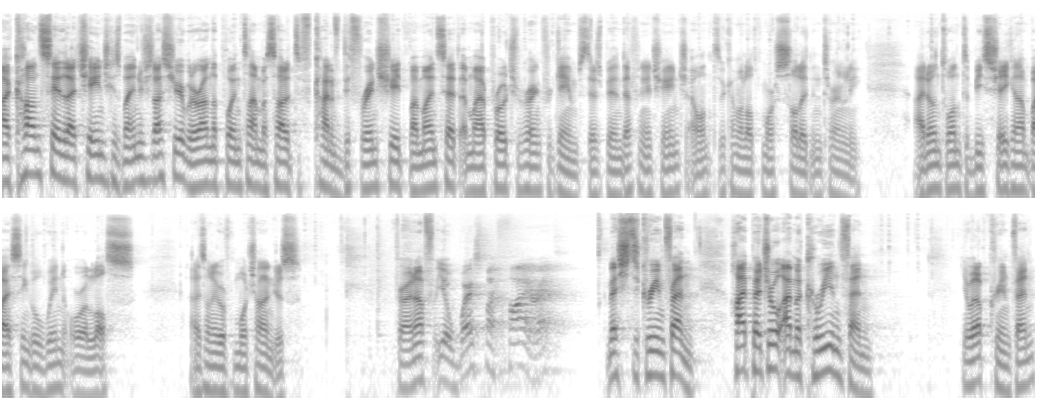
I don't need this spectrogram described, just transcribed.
I can't say that I changed because my interest last year, but around the point in time, I started to kind of differentiate my mindset and my approach preparing for games. There's been definitely a change. I want to become a lot more solid internally. I don't want to be shaken up by a single win or a loss. I just want to go for more challenges. Fair enough. Yo, where's my fire at? Message to Korean fan. Hi, Petro. I'm a Korean fan. Yo, what up, Korean fan?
